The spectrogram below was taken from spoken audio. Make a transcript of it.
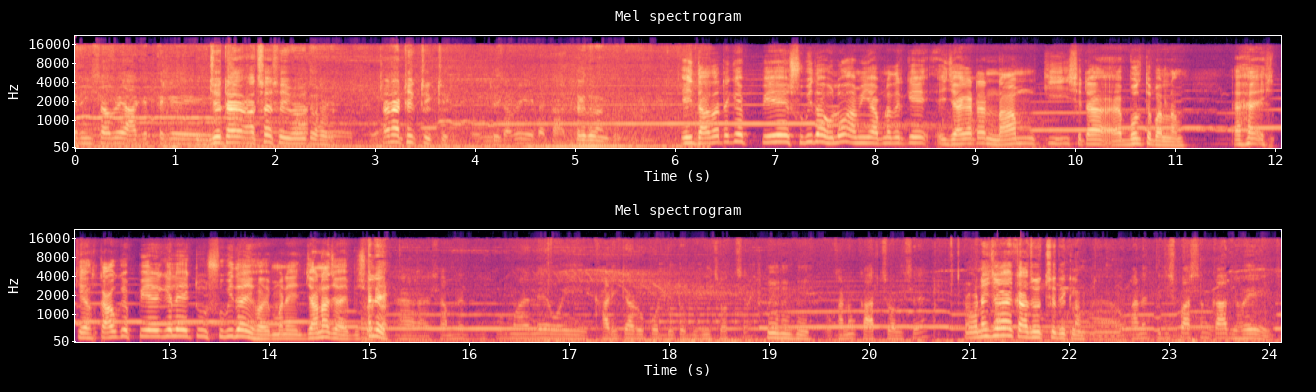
এর হিসাবে আগের থেকে যেটা আছে সেইভাবে তো হবে। না না ঠিক ঠিক ঠিক একদম একদম। এই দাদাটাকে পেয়ে সুবিধা হলো আমি আপনাদেরকে এই জায়গাটার নাম কি সেটা বলতে পারলাম। হ্যাঁ কাউকে পেয়ে গেলে একটু সুবিধাই হয় মানে জানা যায় বিষয়টা। হ্যাঁ সামনে কুরমা ওই খাড়িটার উপর দুটো ব্রিজ হচ্ছে। হুম হুম হুম। ওখানেও কাজ চলছে। অনেক জায়গায় কাজ হচ্ছে দেখলাম। হ্যাঁ, ওখানে তিরিশ পার্সেন্ট কাজ হয়ে গেছে।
